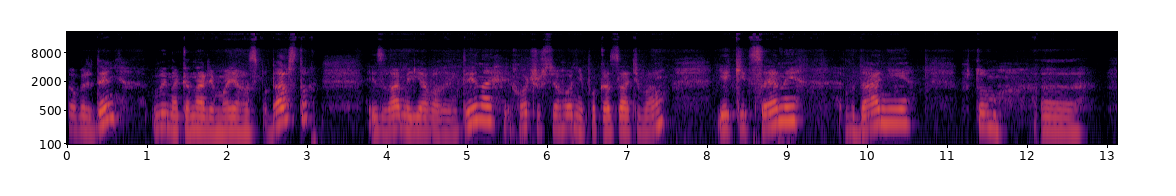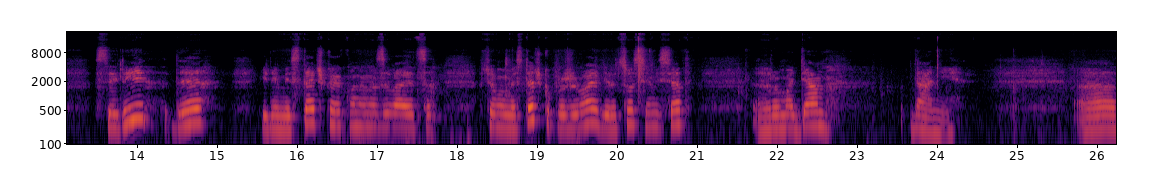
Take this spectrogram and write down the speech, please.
Добрий день, ви на каналі Моє Господарство. І з вами я Валентина. І хочу сьогодні показати вам, які ціни в Данії, в тому е, селі, де і містечко, як воно називається. В цьому містечку проживає 970 громадян Данії. А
